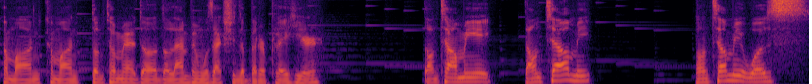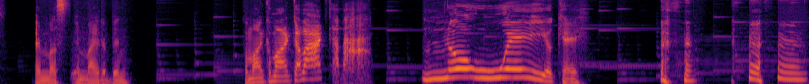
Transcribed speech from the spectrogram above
Come on, come on. Don't tell me the, the Lampent was actually the better play here. Don't tell me. Don't tell me. Don't tell me it was. It must, it might have been. Come on, come on, come on, come on. No way. Okay.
